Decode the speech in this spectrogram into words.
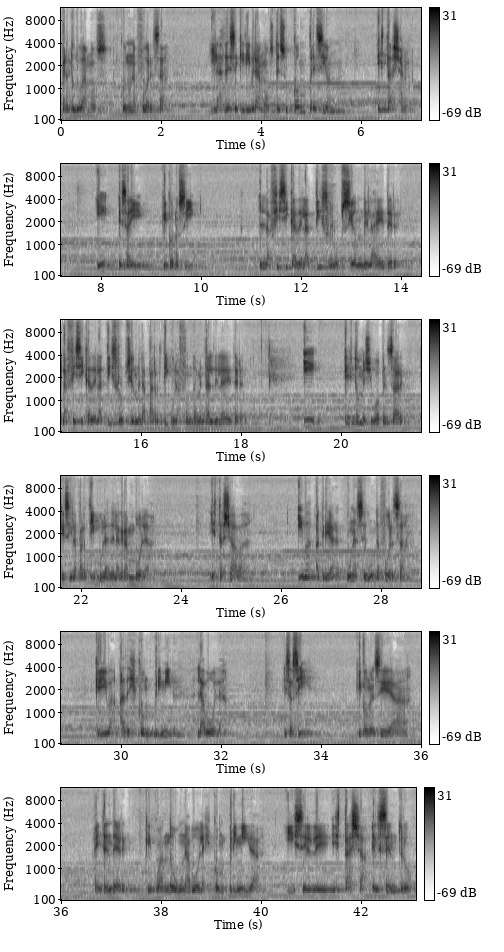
perturbamos con una fuerza y las desequilibramos de su compresión, estallan. Y es ahí que conocí la física de la disrupción de la éter, la física de la disrupción de la partícula fundamental de la éter, y esto me llevó a pensar que si la partícula de la gran bola estallaba, iba a crear una segunda fuerza que iba a descomprimir la bola. Es así que comencé a, entender que cuando una bola es comprimida y se le estalla el centro,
